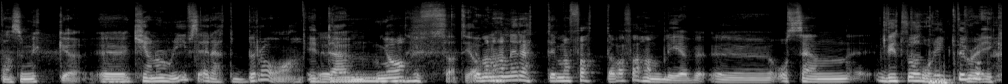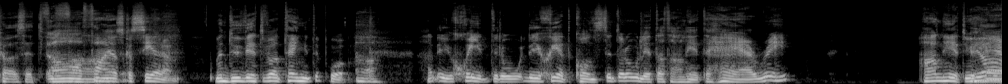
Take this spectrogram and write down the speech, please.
den så mycket. Eh, Keanu Reeves är rätt bra. I Eh, den ja. hyfsat, ja. Men han är rätt, man fattar varför han blev. eh, och sen, vet du vad jag tänkte på? Break har jag sett. Ja, fan jag ska se den. Men du vet vad jag tänkte på? Ja. Han är ju skitro, det är skitkonstigt och roligt att han heter Harry. Han heter ju Ja, Harry,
